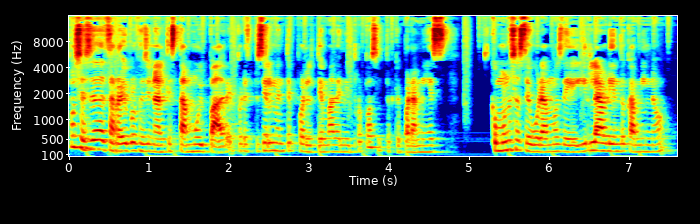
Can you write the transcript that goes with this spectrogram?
pues ese desarrollo profesional que está muy padre, pero especialmente por el tema de mi propósito, que para mí es cómo nos aseguramos de irle abriendo camino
